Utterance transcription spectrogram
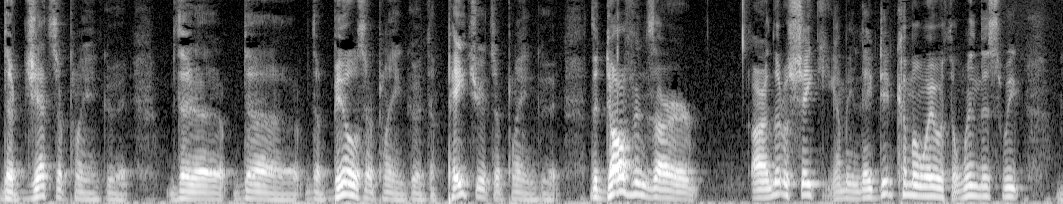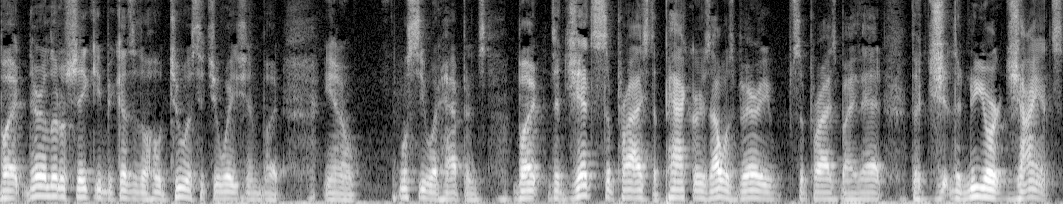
The Jets are playing good the the the Bills are playing good. The Patriots are playing good. The Dolphins are are a little shaky. I mean, they did come away with a win this week, but they're a little shaky because of the whole Tua situation. But you know, we'll see what happens. But the Jets surprised the Packers. I was very surprised by that. The the New York Giants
